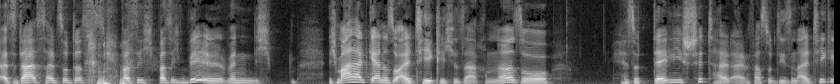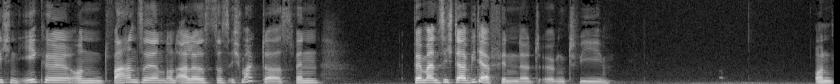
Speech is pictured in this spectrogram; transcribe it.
also da ist halt so das, was ich, was ich will. Wenn ich, ich mal halt gerne so alltägliche Sachen, ne? So, ja, so Daily Shit halt einfach. So diesen alltäglichen Ekel und Wahnsinn und alles. Das, ich mag das, wenn, wenn man sich da wiederfindet irgendwie. Und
